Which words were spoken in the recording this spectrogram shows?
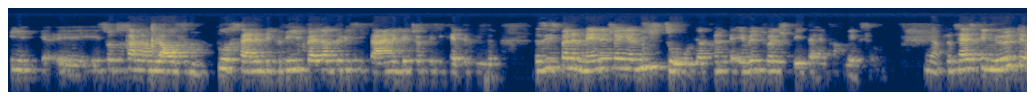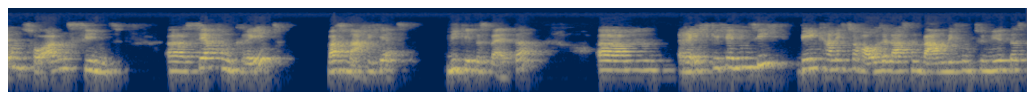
ist sozusagen am Laufen durch seinen Betrieb, weil natürlich sich da eine wirtschaftliche Kette bildet. Das ist bei einem Manager ja nicht so. Der könnte eventuell später einfach wechseln. Ja. Das heißt, die Nöte und Sorgen sind äh, sehr konkret. Was mache ich jetzt? Wie geht es weiter? Ähm, rechtlicher Hinsicht, wen kann ich zu Hause lassen, wann, wie funktioniert das?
